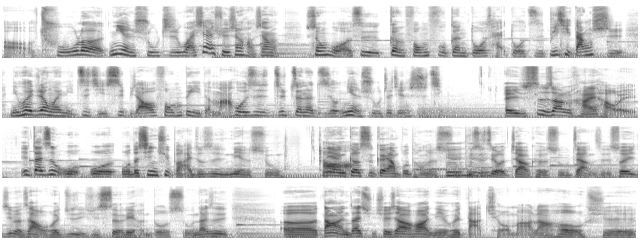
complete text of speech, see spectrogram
呃，除了念书之外，现在学生好像生活是更丰富、更多彩多姿。比起当时，你会认为你自己是比较封闭的吗？或者是就真的只有念书这件事情？哎、事实上还好哎、但是我我我的兴趣本来就是念书，哦念各式各样不同的书，不是只有教科书这样子，所以基本上我会自己去涉猎很多书。但是呃，当然在学校的话，你也会打球嘛，然后学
